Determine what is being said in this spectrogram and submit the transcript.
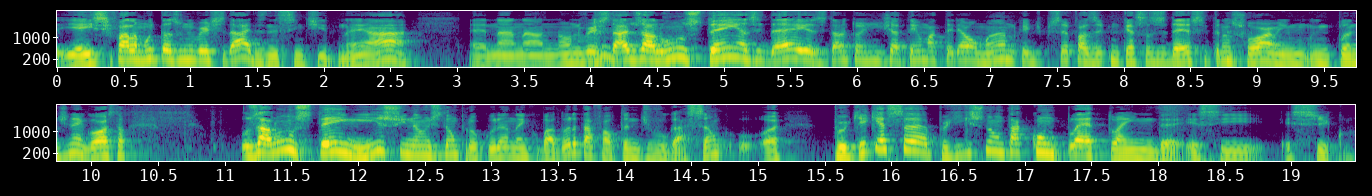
e aí se fala muito das universidades nesse sentido, né? Ah, é, na, na, na, universidade os alunos têm as ideias e tal, então a gente já tem o material humano que a gente precisa fazer com que essas ideias se transformem em, em plano de negócio. Tal. Os alunos têm isso e não estão procurando a incubadora, está faltando divulgação. Por que, que, essa, por que, que isso não está completo ainda, esse, esse ciclo?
